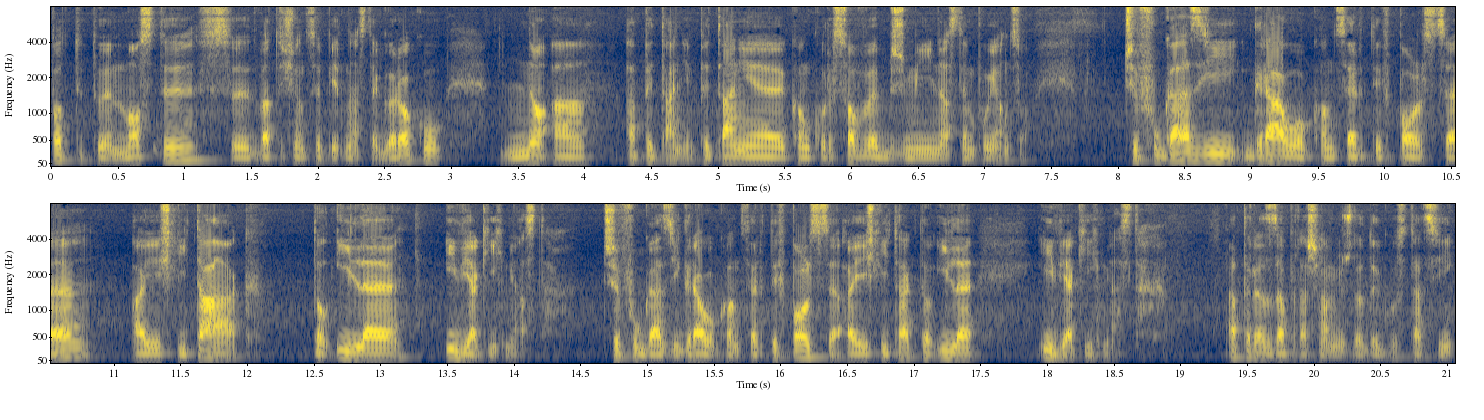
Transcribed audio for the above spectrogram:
pod tytułem Mosty z 2015 roku. No a, a pytanie, pytanie konkursowe brzmi następująco. Czy Fugazi grało koncerty w Polsce? A jeśli tak, to ile i w jakich miastach? Czy Fugazi grało koncerty w Polsce? A jeśli tak, to ile i w jakich miastach? A teraz zapraszam już do degustacji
